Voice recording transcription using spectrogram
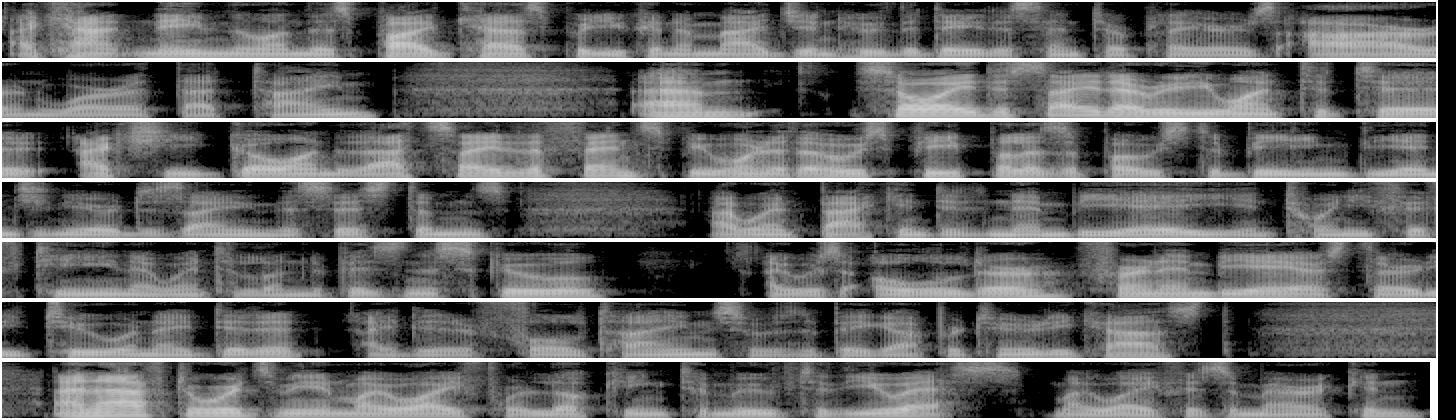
I can't name them on this podcast but you can imagine who the data center players are and were at that time um, so I decided I really wanted to actually go onto that side of the fence, be one of those people, as opposed to being the engineer designing the systems. I went back and did an MBA in 2015. I went to London Business School. I was older for an MBA. I was 32 when I did it. I did it full time, so it was a big opportunity cost. And afterwards, me and my wife were looking to move to the US. My wife is American,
